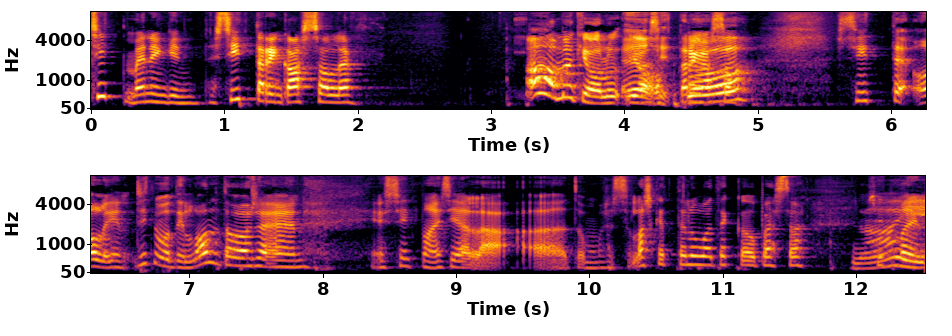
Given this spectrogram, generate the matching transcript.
Sitten meninkin sittarin kassalle. Aa, mäkin oon ollut. Joo, Joo. sittarin kassa. Sitten olin, sitten mä otin Lontooseen. Ja sitten mä olin siellä äh, tuommoisessa lasketteluvaatekaupassa. Sitten mä olin Nice.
